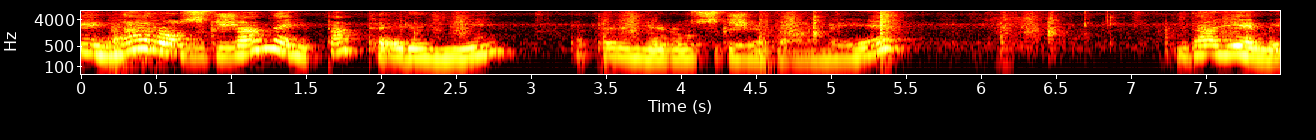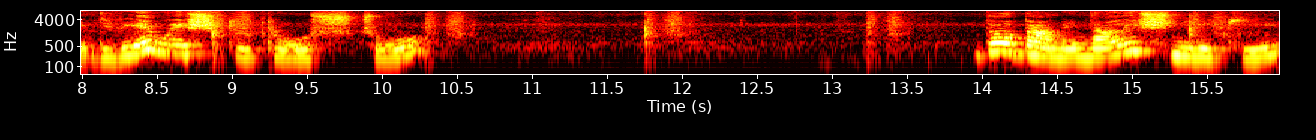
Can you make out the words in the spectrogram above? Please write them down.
I na rozgrzanej patelni, patelnię rozgrzewamy, dajemy dwie łyżki tłuszczu, dodamy naleśniki,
